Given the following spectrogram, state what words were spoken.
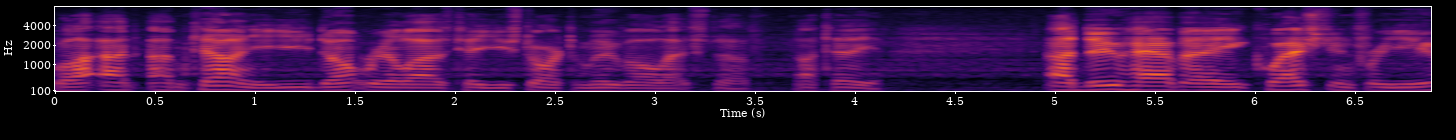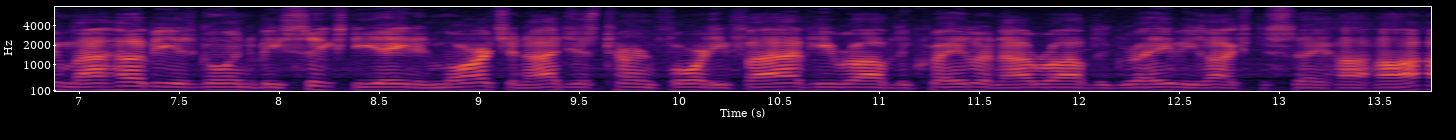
Well, I, am telling you, you don't realize till you start to move all that stuff. I tell you. I do have a question for you. My hubby is going to be 68 in March and I just turned 45. He robbed the cradle and I robbed the grave. He likes to say ha ha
